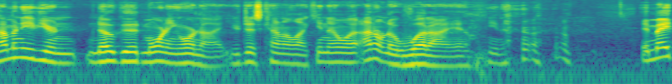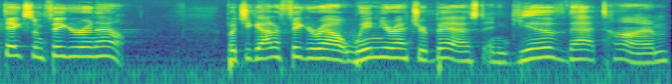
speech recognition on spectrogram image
How many of you are no good morning or night? You're just kind of like, you know what? I don't know what I am. You know, it may take some figuring out, but you got to figure out when you're at your best and give that time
